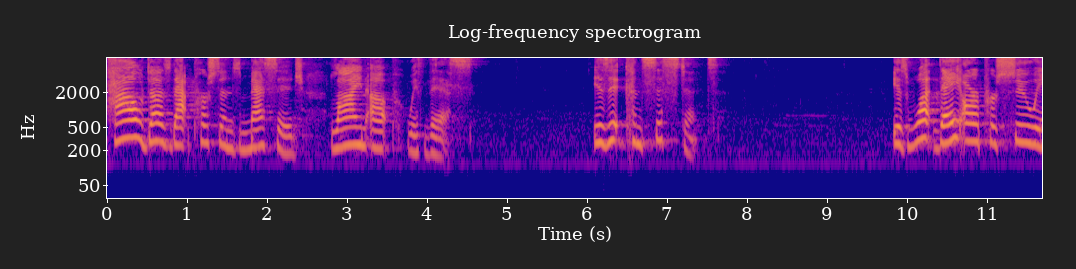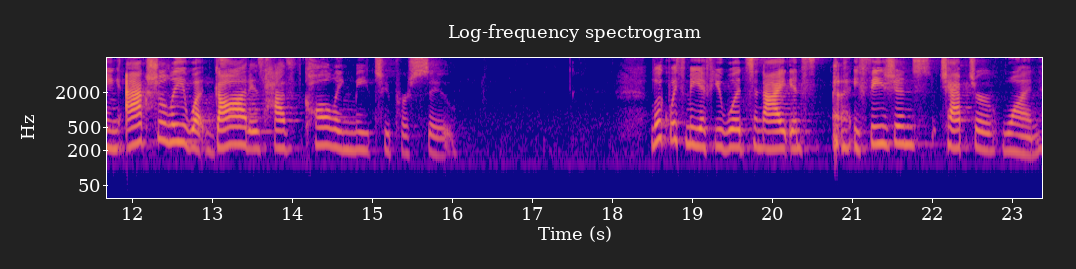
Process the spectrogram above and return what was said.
how does that person's message line up with this? Is it consistent? is what they are pursuing actually what God is have calling me to pursue? Look with me, if you would, tonight in Ephesians chapter 1.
